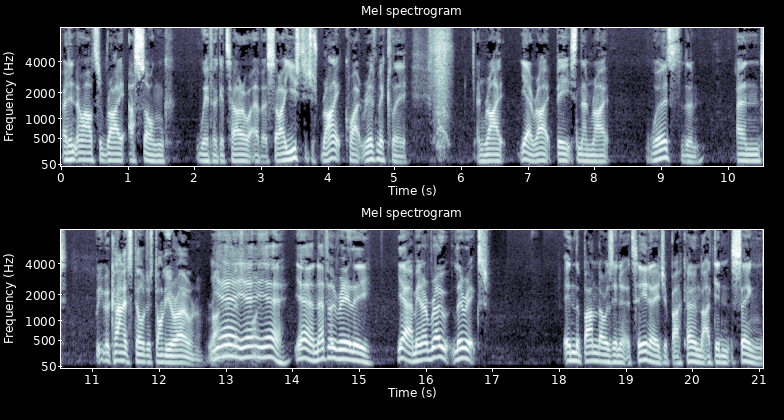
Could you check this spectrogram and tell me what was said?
I didn't know how to write a song with a guitar or whatever. So I used to just write quite rhythmically, and write yeah, write beats and then write words to them, and But you were kind of still just on your own, right? yeah, yeah, point. yeah, yeah. Never really. Yeah, I mean, I wrote lyrics in the band I was in at a teenager back home that I didn't sing,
